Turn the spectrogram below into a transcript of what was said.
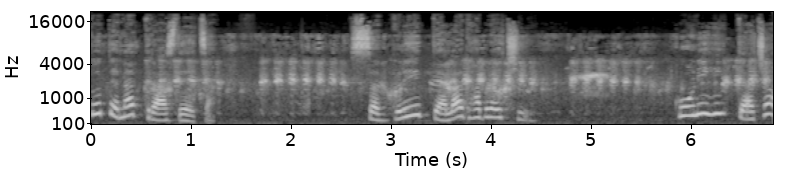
तो त्यांना त्रास द्यायचा. सगळे त्याला घाबरायचे. कोणीही त्याच्या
